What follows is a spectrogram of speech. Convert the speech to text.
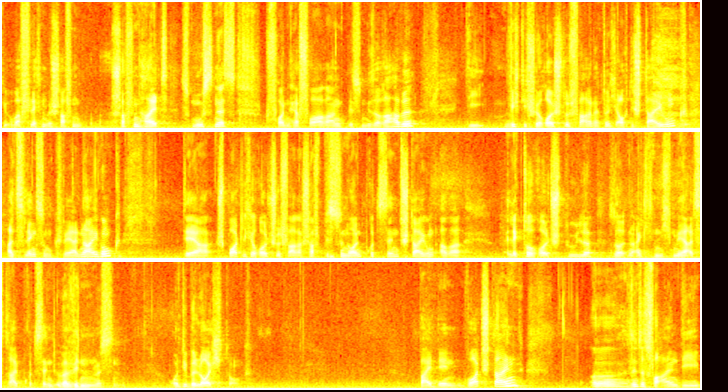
Die Oberflächenbeschaffenheit, Smoothness von hervorragend bis miserabel. Die wichtig für Rollstuhlfahrer natürlich auch die Steigung als Längs- und Querneigung. Der sportliche Rollstuhlfahrer schafft bis zu 9% Steigung, aber Elektrorollstühle sollten eigentlich nicht mehr als 3% überwinden müssen. Und die Beleuchtung. Bei den Bordsteinen äh, sind es vor allem die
